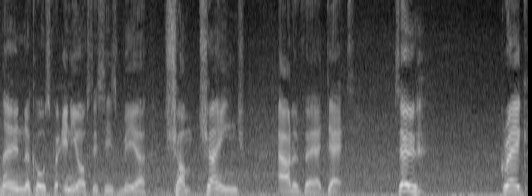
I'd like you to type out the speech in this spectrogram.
then, of course, for Ineos, this is mere chump change out of their debt. So, Greg,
